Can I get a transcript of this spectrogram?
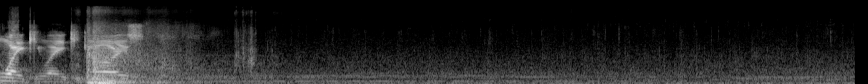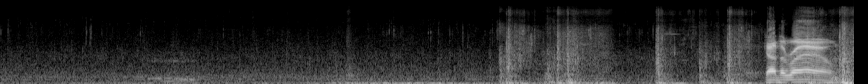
Wakey wakey, guys. Gather round.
